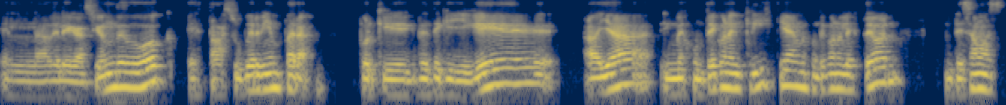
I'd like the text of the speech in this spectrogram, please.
la delegación de Duoc está súper bien para, porque desde que llegué allá y me junté con el Cristian, me junté con el Esteban, empezamos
